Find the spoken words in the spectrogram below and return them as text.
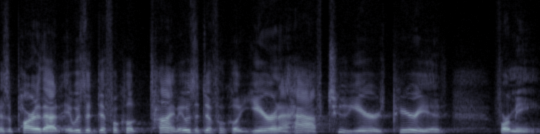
as a part of that. It was a difficult time. It was a difficult year and a half, two years period for me.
